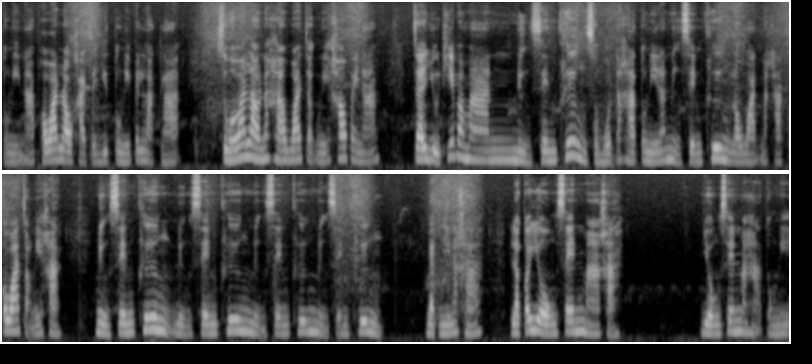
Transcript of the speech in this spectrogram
ตรงนี้นะ เพราะว่าเราค่ะจะยึดตรงนี้เป็นหลักละ สมมติว่าเรานะคะวัดจากนี้เข้าไปนะ จะอยู่ที่ประมาณ1เซนครึ่งสมมตินะคะ ตรงนี้นะ1เซนครึ่งเราวัดนะคะ ก็วัดจากนี้ค่ะ1เซนครึ่ง1เซนครึ่ง1เซนครึ่ง1เซนครึ่ง แบบนี้นะคะ แล้วก็โยงเส้นมาค่ะ โยงเส้นมาหาตรงนี้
